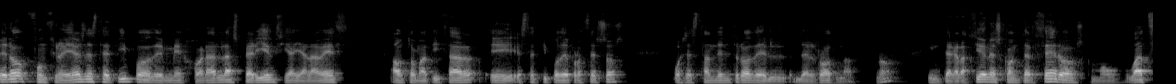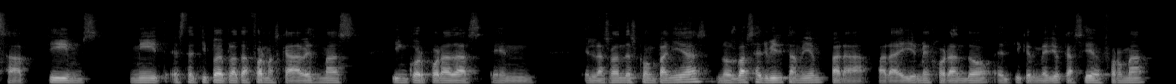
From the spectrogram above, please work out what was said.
pero funcionalidades de este tipo, de mejorar la experiencia y a la vez automatizar eh, este tipo de procesos, pues están dentro del, del roadmap. ¿no? integraciones con terceros como WhatsApp, Teams, Meet, este tipo de plataformas cada vez más incorporadas en, las grandes compañías, nos va a servir también para, ir mejorando el ticket medio casi de forma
